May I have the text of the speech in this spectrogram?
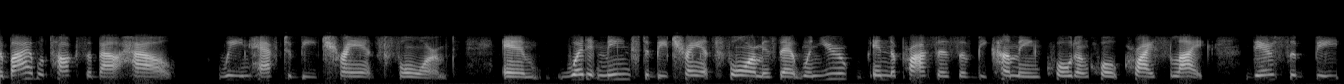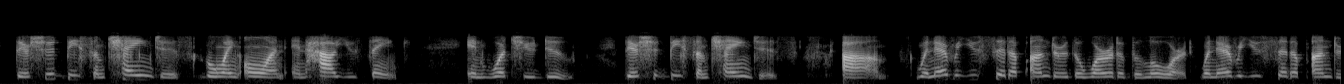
the Bible talks about how we have to be transformed. And what it means to be transformed is that when you're in the process of becoming quote unquote Christ like, there should be there should be some changes going on in how you think and what you do. There should be some changes. Um, whenever you sit up under the word of the Lord, whenever you sit up under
